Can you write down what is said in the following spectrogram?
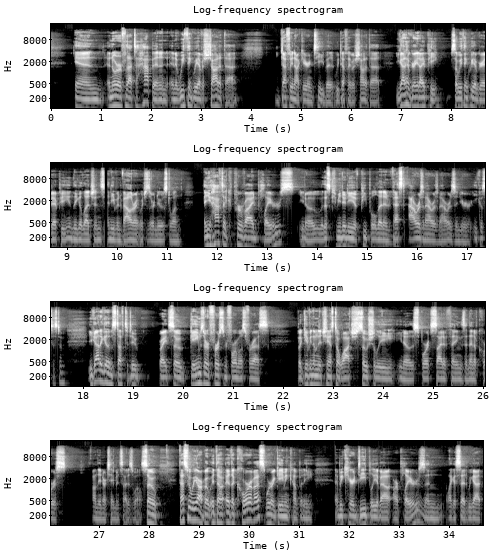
And in order for that to happen, and, and we think we have a shot at that, definitely not guaranteed, but we definitely have a shot at that. You got to have great IP. So we think we have great IP in League of Legends and even Valorant, which is our newest one. And you have to provide players, you know, this community of people that invest hours and hours and hours in your ecosystem. You got to give them stuff to do, right? So games are first and foremost for us, but giving them the chance to watch socially, you know, the sports side of things, and then of course on the entertainment side as well. So that's who we are. But the, at the core of us, we're a gaming company and we care deeply about our players. And like I said, we got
